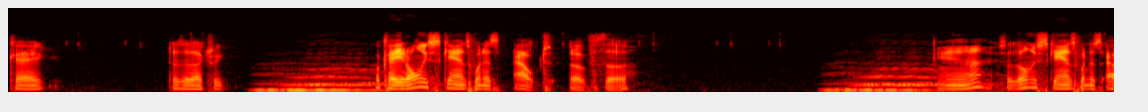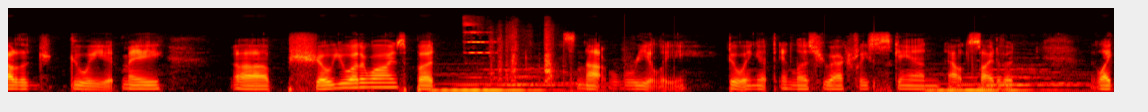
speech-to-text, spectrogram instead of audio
Okay. Does it actually... Okay, it only scans when it's out of the... Yeah, so it only scans when it's out of the GUI. It may uh, show you otherwise, but not really doing it unless you actually scan outside of it, like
